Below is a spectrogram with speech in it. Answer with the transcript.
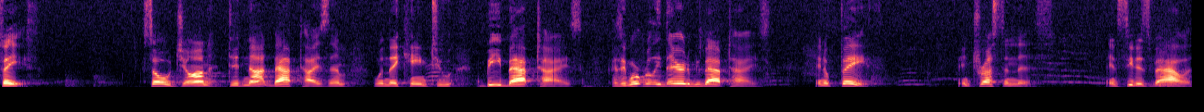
faith. So John did not baptize them when they came to be baptized, because they weren't really there to be baptized. They know faith and trust in this and see it as valid.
